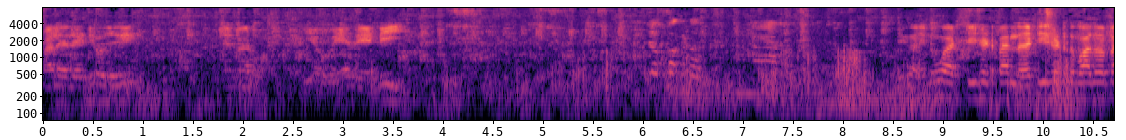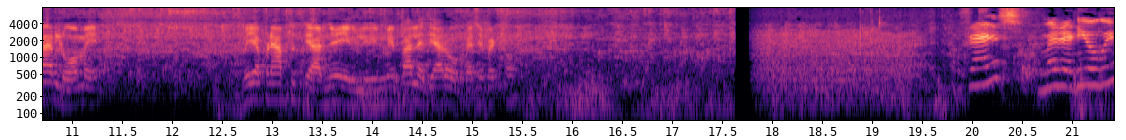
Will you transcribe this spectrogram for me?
पहले रेडी हो जाएगी। लो टी शर्ट पहन लेना टी शर्ट तो बाद में पहन लूँगा मैं भाई अपने आप तो तैयार नहीं हुई मैं पहले तैयार हो कैसे बैठूँ फ्रेंड्स मैं रेडी हो गई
